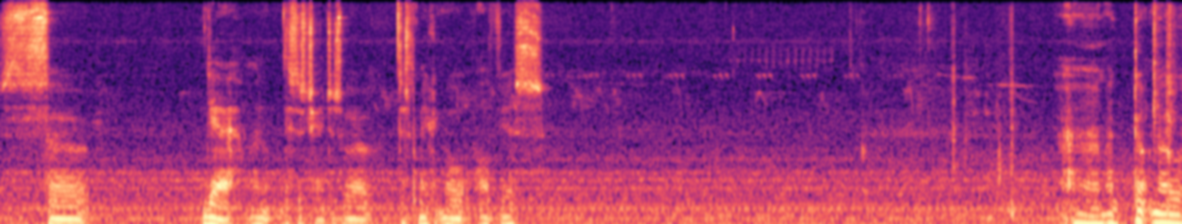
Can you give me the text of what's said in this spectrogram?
So, yeah, and this has changed as well, just to make it more obvious. Um, I don't know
